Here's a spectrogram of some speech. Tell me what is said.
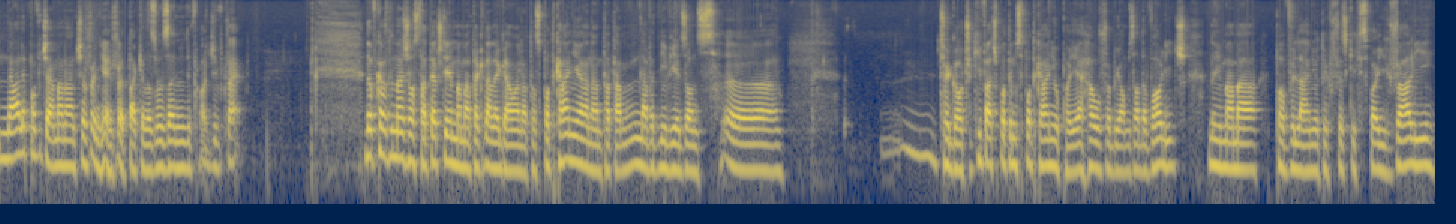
No ale powiedziałem Anancie, że nie, że takie rozwiązanie nie wchodzi w grę. No w każdym razie ostatecznie mama tak nalegała na to spotkanie, a Nanta tam nawet nie wiedząc e, czego oczekiwać po tym spotkaniu, pojechał, żeby ją zadowolić. No i mama po wylaniu tych wszystkich swoich żali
